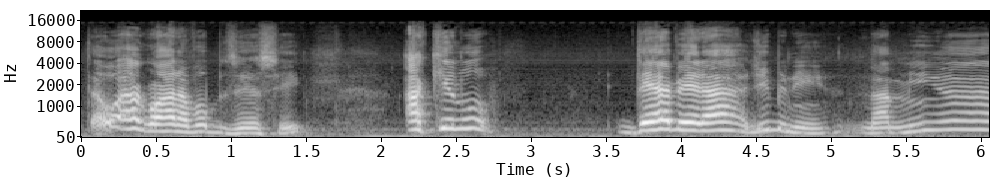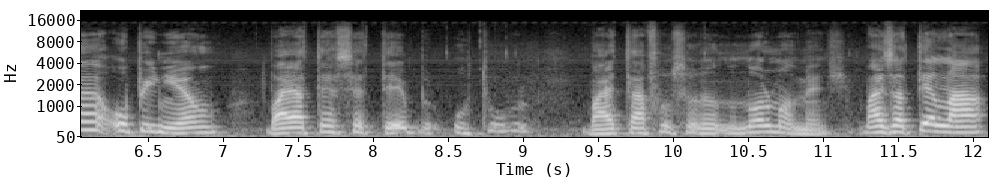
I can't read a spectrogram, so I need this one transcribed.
Então, agora, vamos dizer assim, aquilo deverá diminuir. Na minha opinião, vai até setembro, outubro, vai estar funcionando normalmente. Mas até lá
